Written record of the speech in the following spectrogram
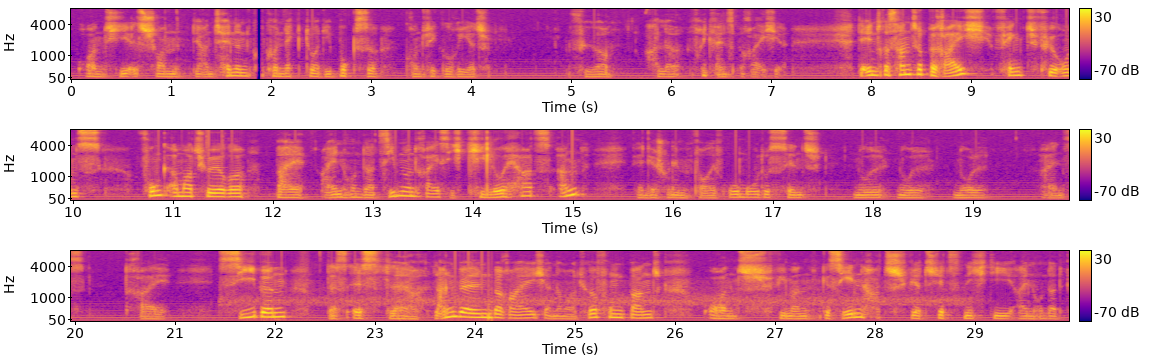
und hier ist schon der Antennenkonnektor, die Buchse konfiguriert für alle Frequenzbereiche. Der interessante Bereich fängt für uns Funkamateure bei 137 Kilohertz an wenn wir schon im VFO-Modus sind, 000137. Das ist der Langwellenbereich, ein Amateurfunkband. Und wie man gesehen hat, wird jetzt nicht die 100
